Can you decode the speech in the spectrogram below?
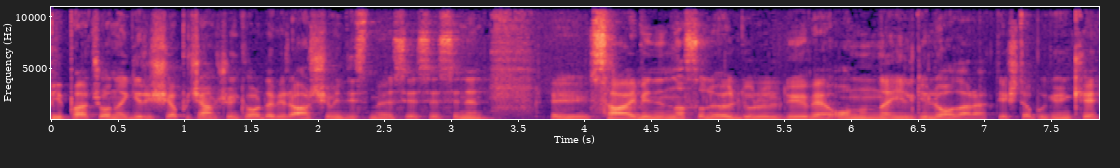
bir parça ona giriş yapacağım çünkü orada bir Arşimidis müessesesinin e, sahibinin nasıl öldürüldüğü ve onunla ilgili olarak da işte bugünkü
